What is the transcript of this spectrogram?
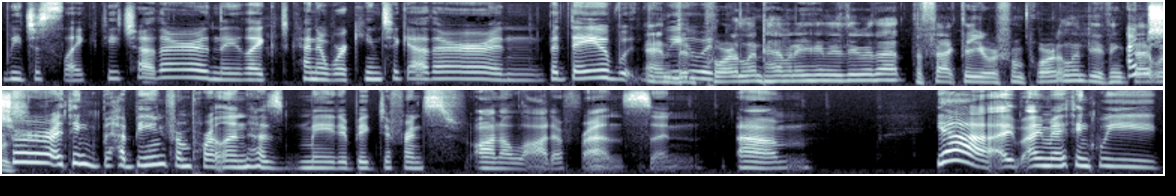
we just liked each other and they liked kind of working together and but they w- and did would Portland have anything to do with that? The fact that you were from Portland? Do you think I'm that was? sure. I think being from Portland has made a big difference on a lot of fronts, and um, yeah, I, I mean, I think we,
